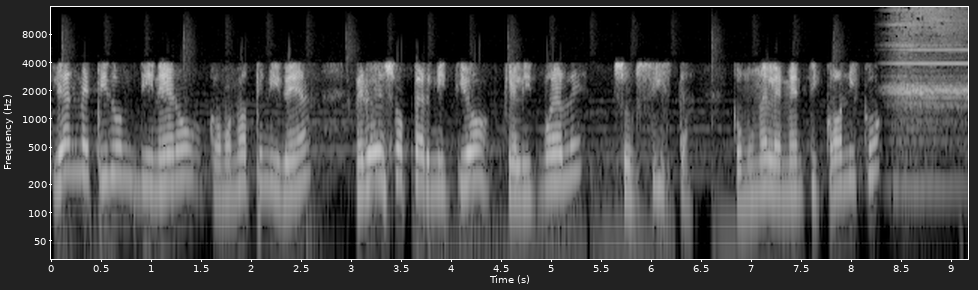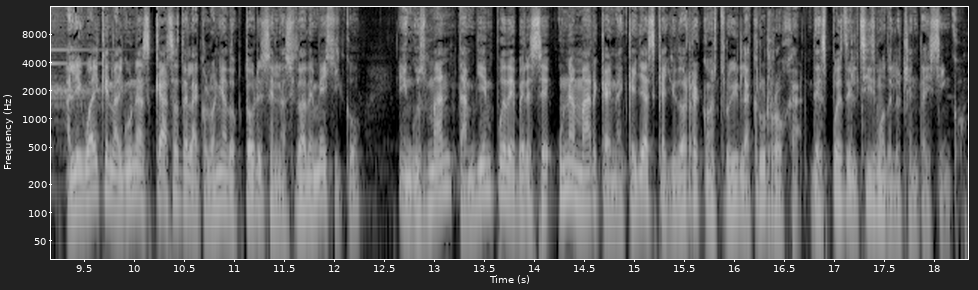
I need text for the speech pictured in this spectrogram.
Le han metido un dinero como no tiene idea, pero eso permitió que el inmueble subsista como un elemento icónico. Al igual que en algunas casas de la colonia Doctores en la Ciudad de México, en Guzmán también puede verse una marca en aquellas que ayudó a reconstruir la Cruz Roja después del sismo del 85.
